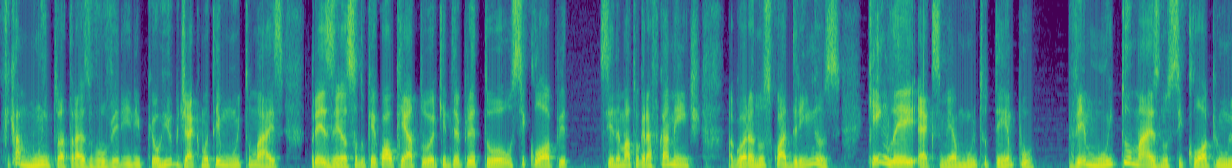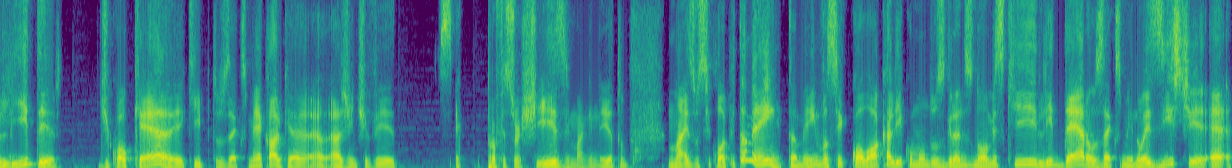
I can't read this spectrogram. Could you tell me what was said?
fica muito atrás do Wolverine, porque o Hugh Jackman tem muito mais presença do que qualquer ator que interpretou o Ciclope cinematograficamente. Agora, nos quadrinhos, quem lê X-Men há muito tempo vê muito mais no Ciclope um líder de qualquer equipe dos X-Men. É claro que a, a, gente vê é, Professor X e Magneto, mas o Ciclope também. Também você coloca ali como um dos grandes nomes que lidera os X-Men. Não existe. É,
